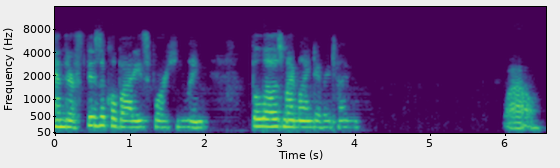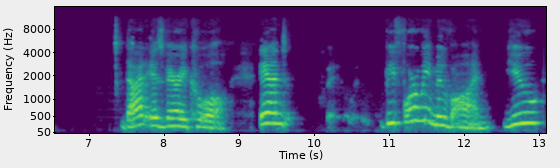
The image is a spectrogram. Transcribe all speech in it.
and their physical bodies for healing. Blows my mind every time. Wow. That is very cool. And before we move on, you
